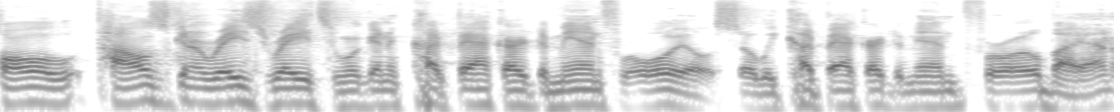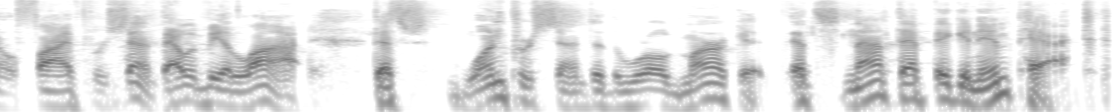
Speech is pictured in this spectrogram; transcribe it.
Paul Powell's going to raise rates and we're going to cut back our demand for oil. So we cut back our demand for oil by I don't know five percent. That would be a lot. That's one percent of the world market. That's not that big an impact.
